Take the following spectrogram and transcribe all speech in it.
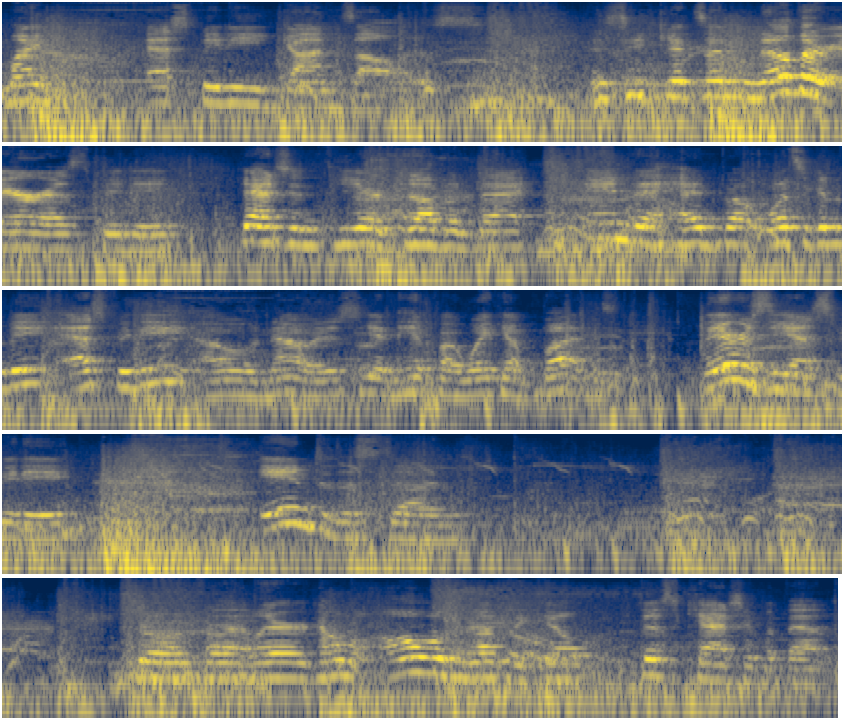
Mike SPD Gonzalez. As he gets another air SPD. Catching Pierre jumping back into headbutt. What's it gonna be? SPD? Oh no, it's just getting hit by wake up buttons. There's the SPD. Into the stun. Going for that Larry combo. Almost enough to kill. Just catch him with that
